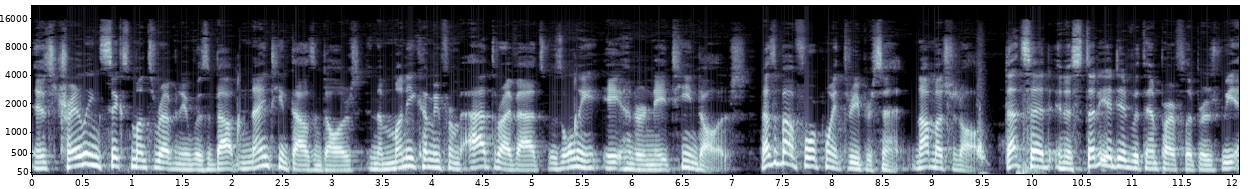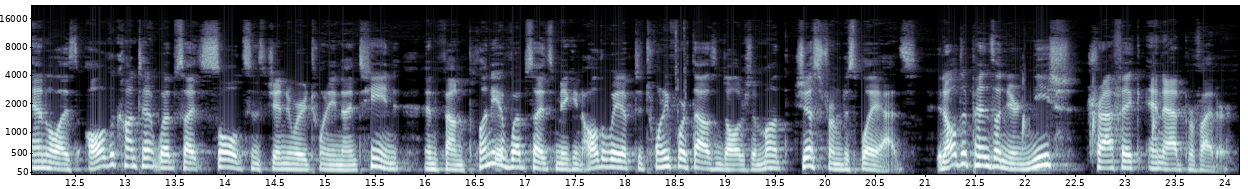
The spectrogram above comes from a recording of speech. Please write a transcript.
And its trailing six months revenue was about $19,000 and the money coming from AdThrive ads was only $818. That's about 4.3%, not much at all. That said, in a study I did with Empire Flippers, we analyzed all the content websites sold since January 2019 and found plenty of websites making all the way up to $24,000 a month just from display ads. It all depends on your niche, traffic, and ad provider.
